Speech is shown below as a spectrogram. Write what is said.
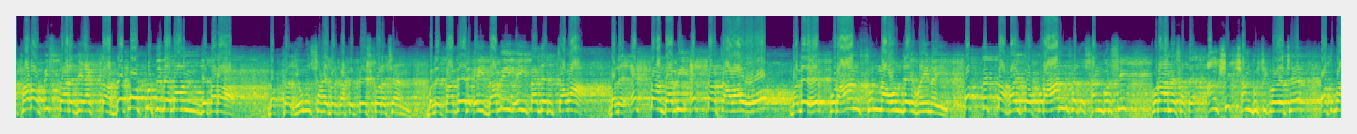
আঠারো পৃষ্ঠার যে একটা ব্যাপক প্রতিবেদন যে তারা ডক্টর ইউনুস সাহেবের কাছে পেশ করেছেন, বলে তাদের এই দাবি, এই তাদের চাওয়া, বলে একটা দাবি, একটা চাওয়াও, বলে কোরআন সুন্না অনুযায়ী হয় নাই। প্রত্যেকটা হয়তো কোরআনের সাথে সাংঘর্ষিক, কোরআনের সাথে আংশিক সাংঘর্ষিক রয়েছে, অথবা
